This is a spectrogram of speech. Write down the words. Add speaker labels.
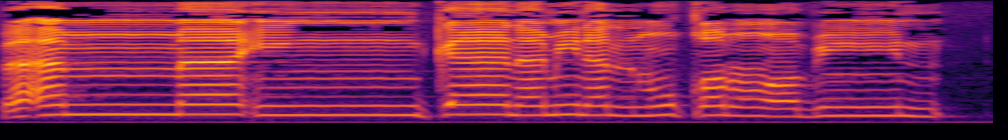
Speaker 1: فَأَمَّا إِن كَانَ مِنَ الْمُقَرَّبِينَ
